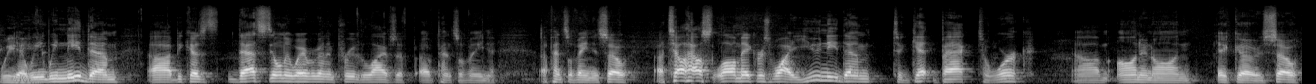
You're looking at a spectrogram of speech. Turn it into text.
we yeah, need. We, we need them uh, because that's the only way we're going to improve the lives of, of Pennsylvania. Uh, Pennsylvania. So uh, tell House lawmakers why you need them to get back to work. Um, on and on it goes. So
